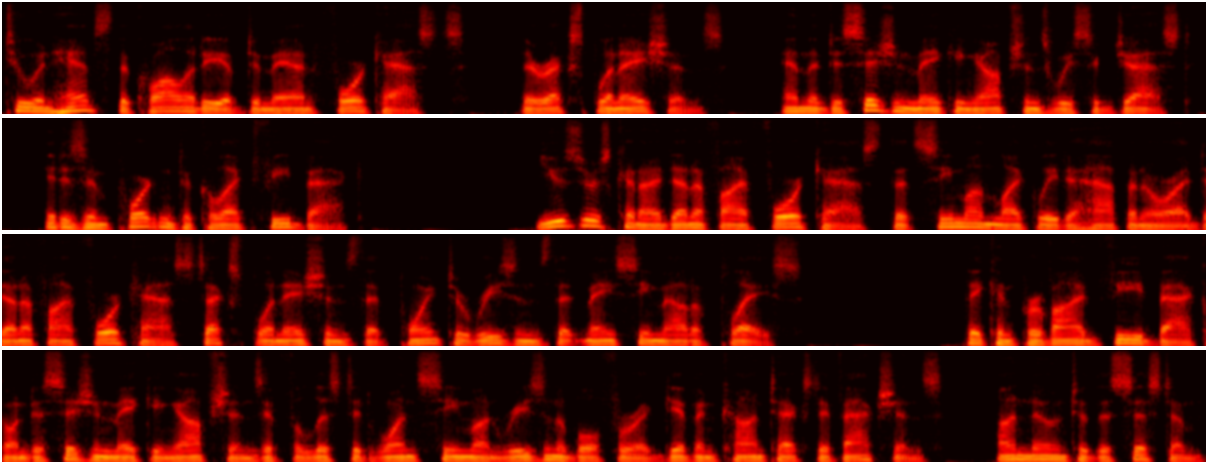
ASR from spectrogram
to enhance the quality of demand forecasts, their explanations, and the decision making options we suggest, it is important to collect feedback. Users can identify forecasts that seem unlikely to happen or identify forecasts explanations that point to reasons that may seem out of place. They can provide feedback on decision making options if the listed ones seem unreasonable for a given context if actions, unknown to the system,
